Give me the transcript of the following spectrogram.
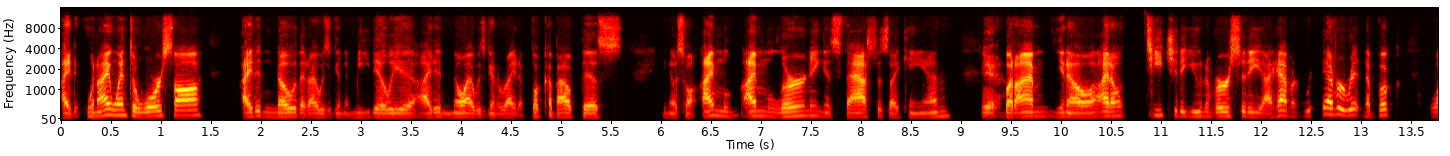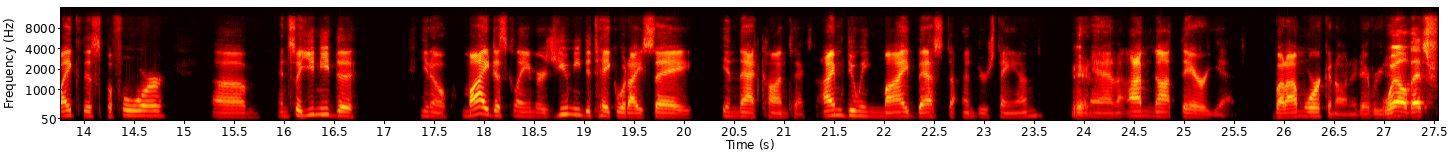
I when I went to Warsaw, I didn't know that I was going to meet Ilya. I didn't know I was going to write a book about this. You know, so I'm I'm learning as fast as I can. Yeah. But I'm, you know, I don't teach at a university. I haven't ever written a book like this before. Um, and so you need to, you know, my disclaimers, you need to take what I say in that context. I'm doing my best to understand, yeah. and I'm not there yet but I'm working on it every day. Well, that's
